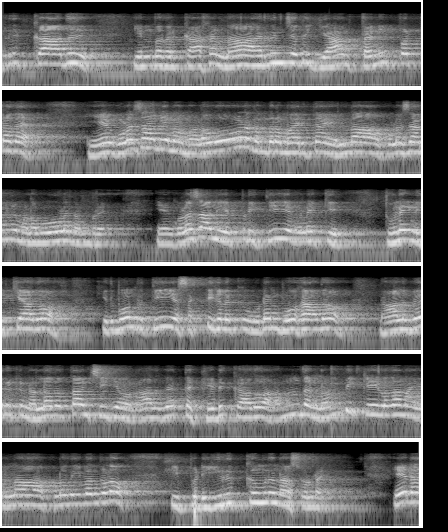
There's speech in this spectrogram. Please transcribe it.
இருக்காது. என்பதற்காக நான் அறிஞ்சது யான் தனிப்பட்டதை? என் குலசாமியை நான் அளவோடு நம்புகிற மாதிரி தான் எல்லா குலசாமியும் அளவோடு நம்புகிறேன் என் குலசாமி எப்படி தீய வினைக்கு துணை நிற்காதோ இது போன்று தீய சக்திகளுக்கு உடன் போகாதோ நாலு பேருக்கு நல்லதைத்தான் செய்யும் நாலு பேர்த்த கெடுக்காதோ அந்த நம்பிக்கையில் தான் நான் எல்லா குலதெய்வங்களும் இப்படி இருக்கும்னு நான் சொல்கிறேன் ஏன்னா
